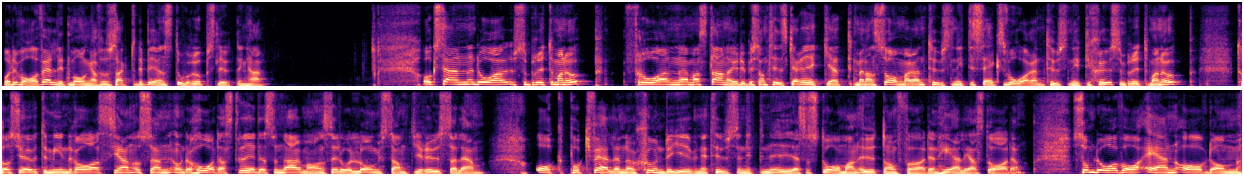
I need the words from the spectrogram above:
Och det var väldigt många, för som sagt, det blir en stor uppslutning här. Och sen då så bryter man upp från, man stannar ju i det bysantinska riket mellan sommaren 1096, våren 1097, sen bryter man upp, tar sig över till mindre Asien och sen under hårda strider så närmar man sig då långsamt Jerusalem. Och på kvällen den 7 juni 1099 så står man utanför den heliga staden, som då var en av de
